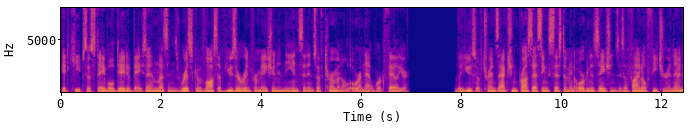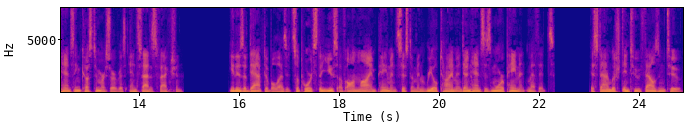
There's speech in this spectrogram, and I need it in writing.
it keeps a stable database and lessens risk of loss of user information in the incidence of terminal or network failure. The use of transaction processing system in organizations is a vital feature in enhancing customer service and satisfaction. It is adaptable as it supports the use of online payment system in real time and enhances more payment methods. Established in 2002,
